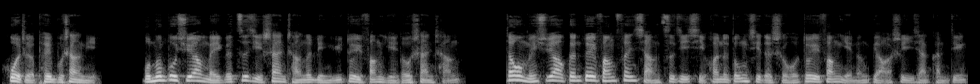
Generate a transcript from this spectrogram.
或者配不上你？我们不需要每个自己擅长的领域对方也都擅长。当我们需要跟对方分享自己喜欢的东西的时候，对方也能表示一下肯定，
